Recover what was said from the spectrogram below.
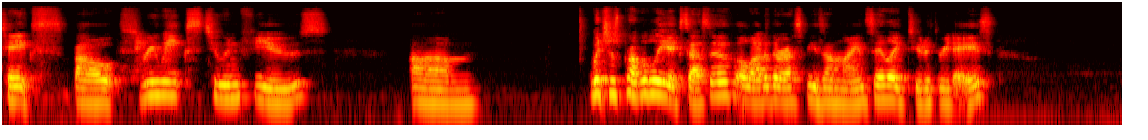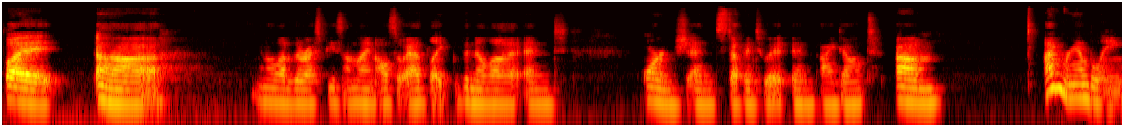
takes about three weeks to infuse, um, which is probably excessive. A lot of the recipes online say like two to three days, but uh, and a lot of the recipes online also add like vanilla and orange and stuff into it, and I don't. Um, I'm rambling.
